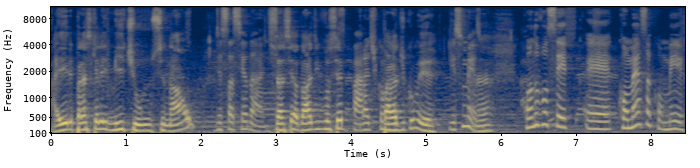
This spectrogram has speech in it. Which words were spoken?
Aí ele parece que ele emite um sinal De saciedade. de saciedade e você Para de comer. para de comer. Isso mesmo. né? Quando você é, começa a comer,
